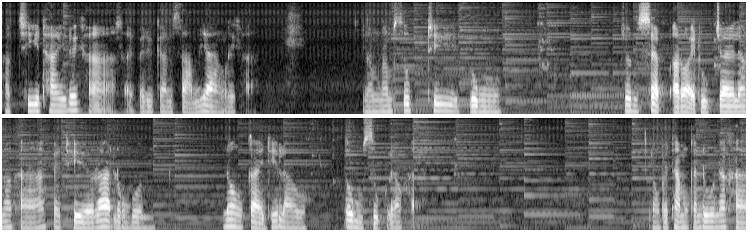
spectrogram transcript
ผักชีไทยด้วยค่ะ ใส่ไปด้วยกันสามอย่างเลยค่ะนำน้ำซุปที่ปรุง จนแซ่บอร่อยถูกใจแล้วนะคะ ไปเทราดลงบนน่องไก่ที่เราต้มสุกแล้วค่ะ ลองไปทำกันดูนะคะ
